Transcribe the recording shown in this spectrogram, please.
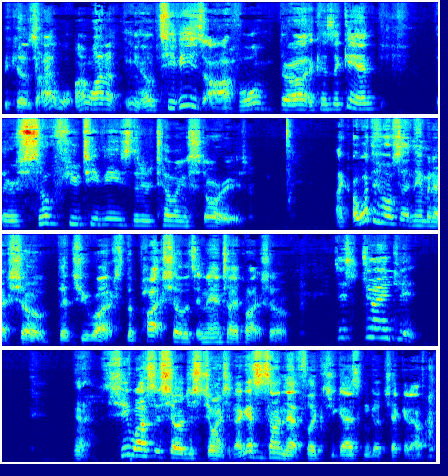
because I, I want to, you know, TV's awful. There are because again, there's so few TVs that are telling stories. Like, oh, what the hell is that name of that show that you watch? The pot show that's an anti-pot show. Disjointed. Yeah, she watched the show Disjointed. I guess it's on Netflix. You guys can go check it out.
